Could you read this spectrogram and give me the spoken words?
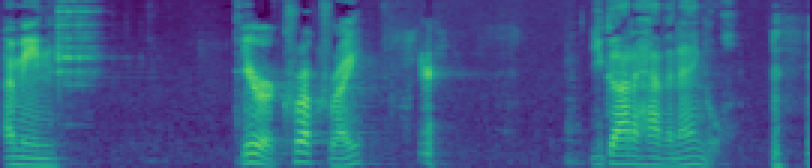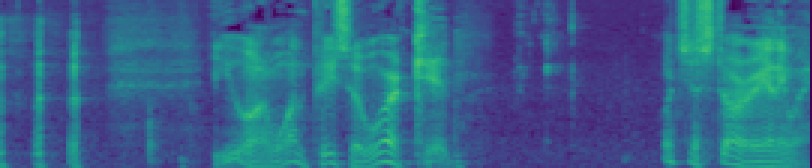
I mean, you're a crook, right? you gotta have an angle. You are one piece of work, kid. What's your story, anyway?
